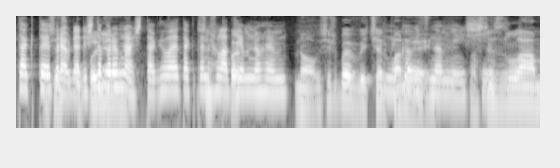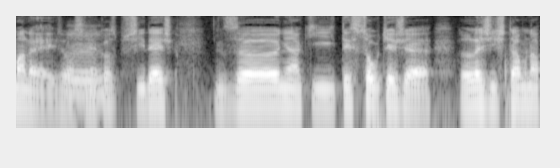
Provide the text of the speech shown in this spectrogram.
tak to je Když pravda. Když to porovnáš takhle, tak ten hlad úplně- je mnohem... No, když jsi úplně vyčerpaný, Jako vlastně zlámaný, že vlastně mm. jako přijdeš z nějaký ty soutěže, ležíš tam na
